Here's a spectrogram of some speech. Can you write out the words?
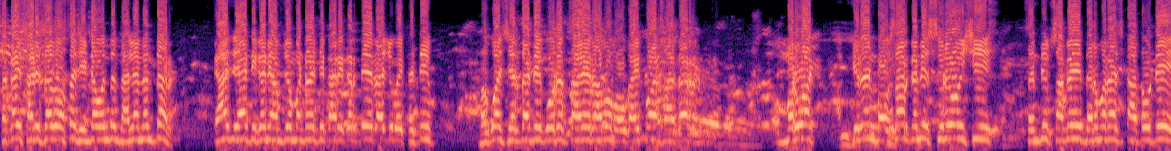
सकाळी साडेसात वाजता झेंडावंदन झाल्यानंतर आज या ठिकाणी आमच्या मंडळाचे कार्यकर्ते राजूभाई खतीब भगवान शेरताटे गोरख साळे रामाभाऊ गायकवाड सागर मरवट किरण भावसार गणेश सूर्यवंशी संदीप सागळे धर्मराज कातवटे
